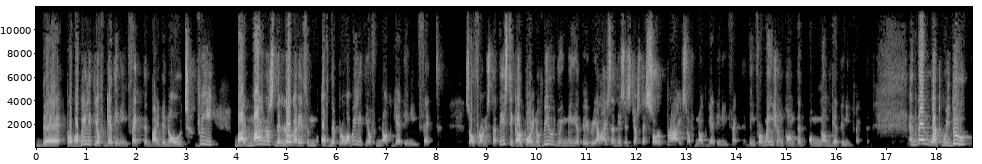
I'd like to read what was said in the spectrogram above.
the probability of getting infected by the node V by minus the logarithm of the probability of not getting infected. So from a statistical point of view, you immediately realize that this is just a surprise of not getting infected, the information content of not getting infected. And then what we do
